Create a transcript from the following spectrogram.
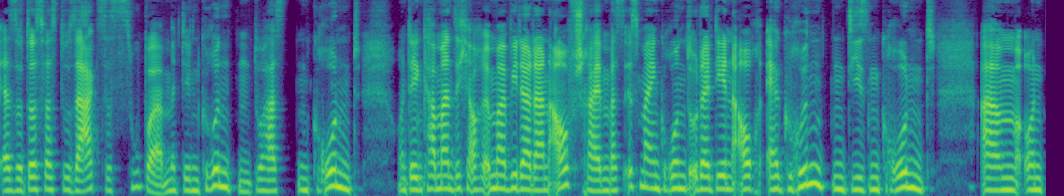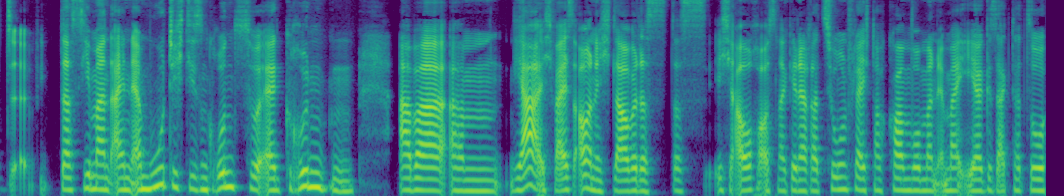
also das, was du sagst, ist super mit den Gründen. Du hast einen Grund und den kann man sich auch immer wieder dann aufschreiben. Was ist mein Grund oder den auch ergründen, diesen Grund. Ähm, und äh, dass jemand einen ermutigt, diesen Grund zu ergründen. Aber ähm, ja, ich weiß auch nicht. Ich glaube, dass, dass ich auch aus einer Generation vielleicht noch komme, wo man immer eher gesagt hat, so,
